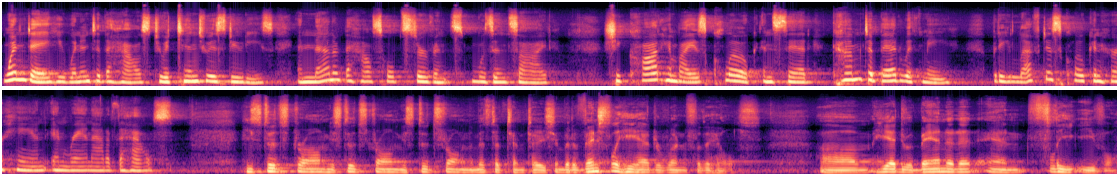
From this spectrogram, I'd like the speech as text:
One day he went into the house to attend to his duties, and none of the household servants was inside. She caught him by his cloak and said, Come to bed with me. But he left his cloak in her hand and ran out of the house. He stood strong, he stood strong, he stood strong in the midst of temptation, but eventually he had to run for the hills. Um, he had to abandon it and flee evil.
